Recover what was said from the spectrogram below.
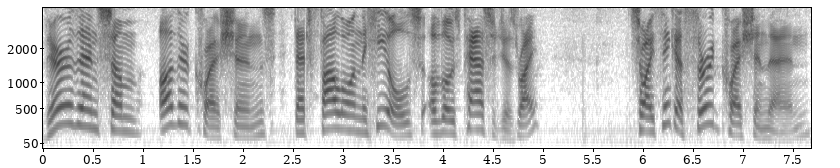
there are then some other questions that follow on the heels of those passages, right? So I think a third question then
